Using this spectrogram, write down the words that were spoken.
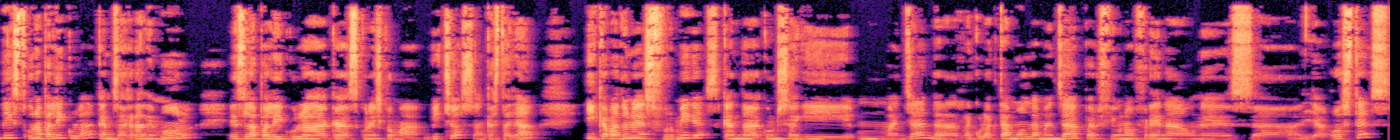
vist una pel·lícula que ens agrada molt, és la pel·lícula que es coneix com a Bichos, en castellà, i que va d'unes formigues que han d'aconseguir menjar, han de recol·lectar molt de menjar per fer una ofrena a unes uh, llagostes,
